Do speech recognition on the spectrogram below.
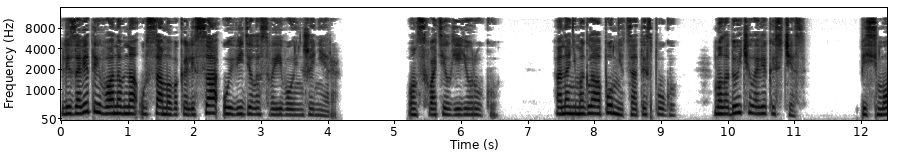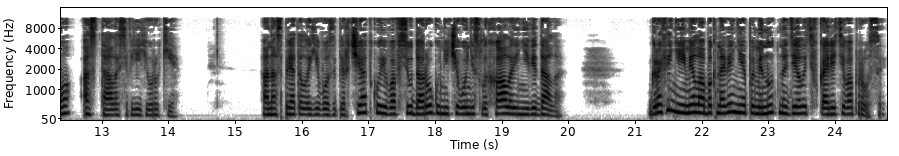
Лизавета Ивановна у самого колеса увидела своего инженера. Он схватил ее руку. Она не могла опомниться от испугу. Молодой человек исчез. Письмо осталось в ее руке. Она спрятала его за перчатку и во всю дорогу ничего не слыхала и не видала. Графиня имела обыкновение поминутно делать в карете вопросы.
